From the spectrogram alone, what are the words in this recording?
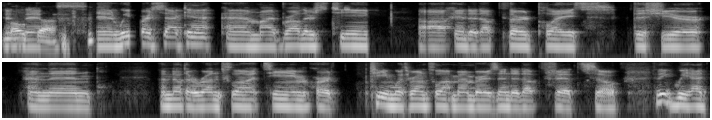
And, then, us. and we were second, and my brother's team uh, ended up third place this year, and then another Run Fluent team or team with Run Fluent members ended up fifth. So I think we had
